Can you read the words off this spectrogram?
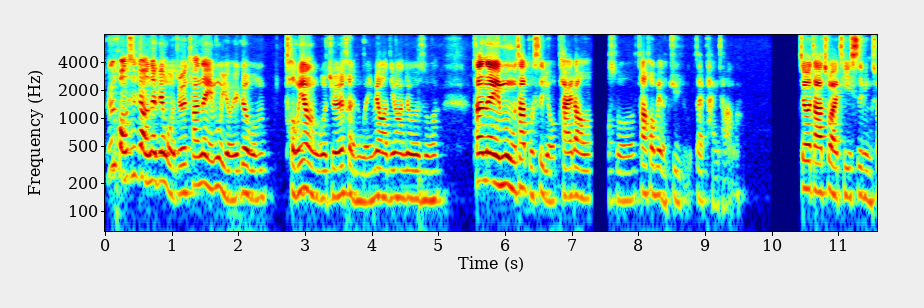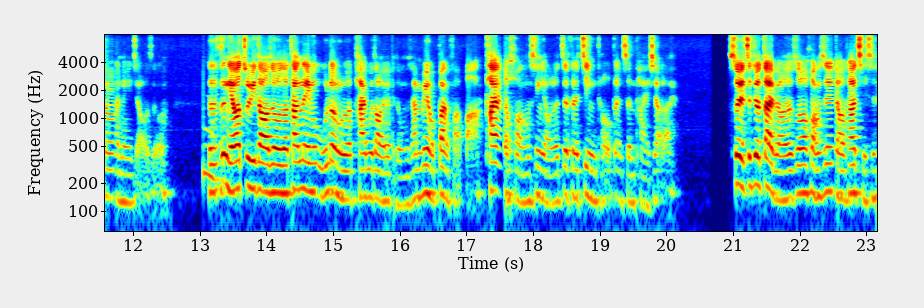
可是黄孝那边，我觉得他那一幕有一个我们同样我觉得很微妙的地方，就是说他那一幕他不是有拍到说他后面有剧组在拍他吗？就是他出来踢施明川那一脚的时候。可是你要注意到，就是说他那一幕无论如何拍不到一个东西，他没有办法把拍黄信尧的这颗镜头本身拍下来，所以这就代表着说黄信尧他其实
